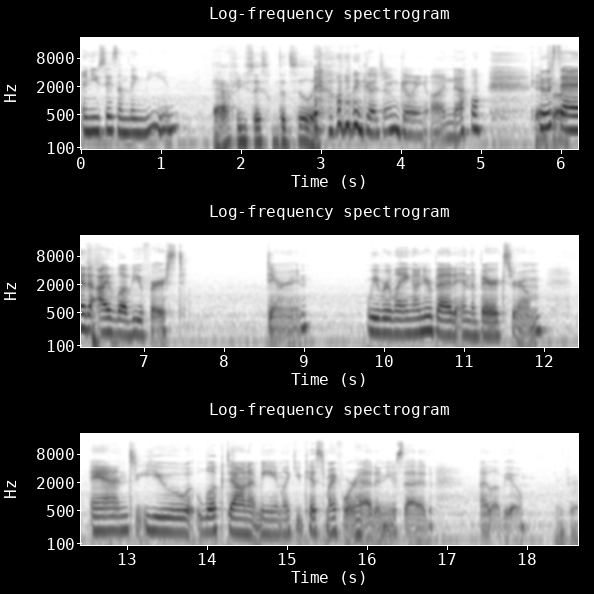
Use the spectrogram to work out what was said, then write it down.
And you say something mean. after you say something silly, Oh my gosh, I'm going on now. Okay, Who said I love you first? Darren. We were laying on your bed in the barracks room and you looked down at me and like you kissed my forehead and you said, I love you. Okay,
